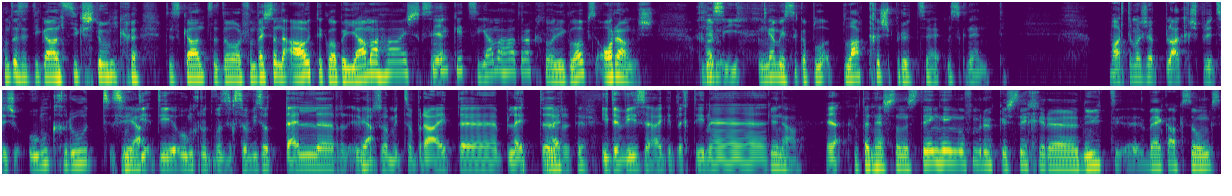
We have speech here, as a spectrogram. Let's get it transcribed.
Und das hat die ganze Zeit gestunken, das ganze Dorf. Und weißt du, so ein alter, glaube ich, Yamaha war es. Ja. Gibt es einen Yamaha-Traktor? Ich glaube, es ist orange. Kann sein. Wir mussten Pl Placken spritzen, hat man es genannt. Warte mal schon, Plackenspritze ist Unkraut. Sind Ja. die, die Unkraut, die sich so wie so Teller über Ja. so mit so breiten Blättern Blätter. in der Wiese eigentlich deine... Genau. Ja. Und dann hast du so ein Ding hing auf dem Rücken, ist sicher äh, nichts äh, mega gesunges.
